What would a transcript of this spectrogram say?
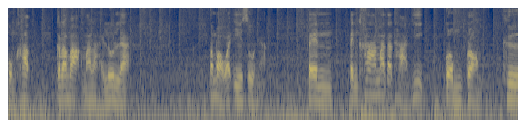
ผมขับกระบะมาหลายรุ่นแล้ว ต้องบอกว่า e ซูเนี่ยเป็นเป็นค่ามาตรฐานที่กลมกล่อม คือ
